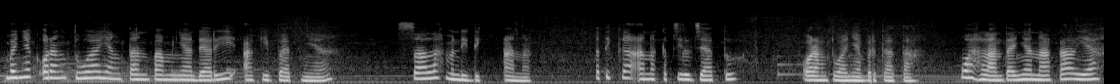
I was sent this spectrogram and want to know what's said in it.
Banyak orang tua yang tanpa menyadari akibatnya salah mendidik anak. Ketika anak kecil jatuh, orang tuanya berkata, "Wah, lantainya nakal ya,"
